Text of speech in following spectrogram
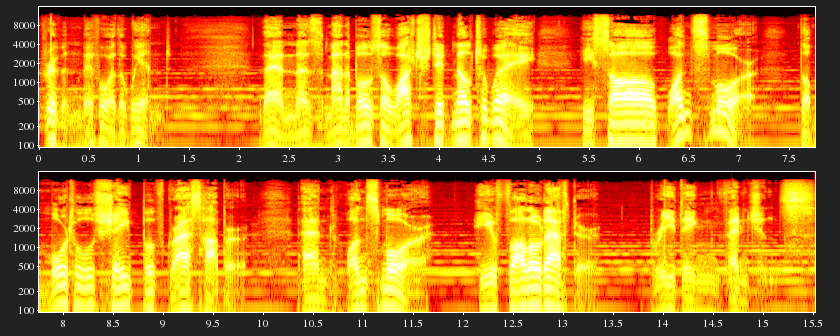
driven before the wind. Then, as Manabozho watched it melt away, he saw once more the mortal shape of Grasshopper, and once more he followed after, breathing vengeance.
